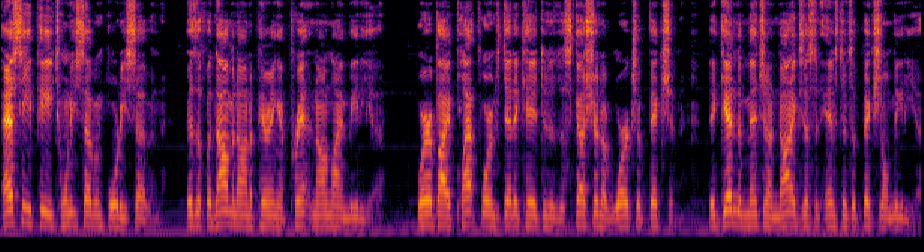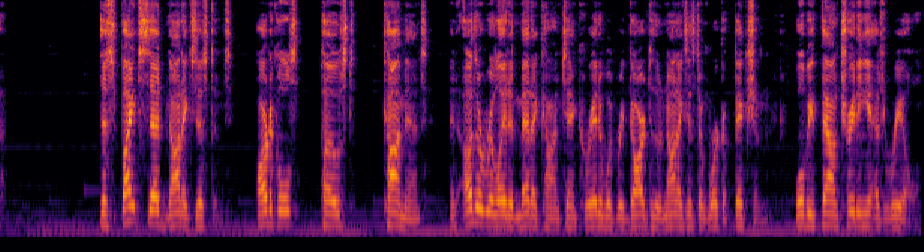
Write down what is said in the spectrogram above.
SCP-2747 is a phenomenon appearing in print and online media, whereby platforms dedicated to the discussion of works of fiction begin to mention a non-existent instance of fictional media. Despite said non-existence, articles, posts, comments, and other related meta-content created with regard to the non-existent work of fiction will be found treating it as real.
